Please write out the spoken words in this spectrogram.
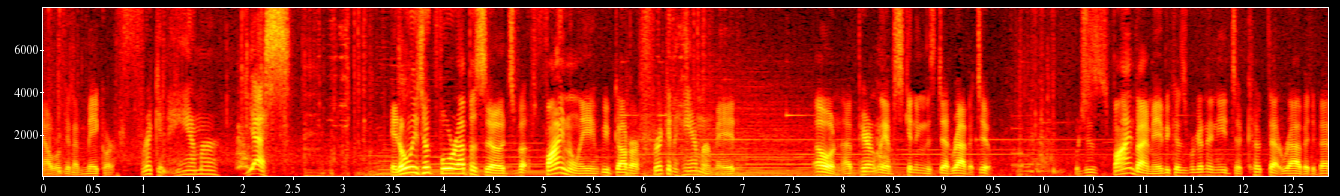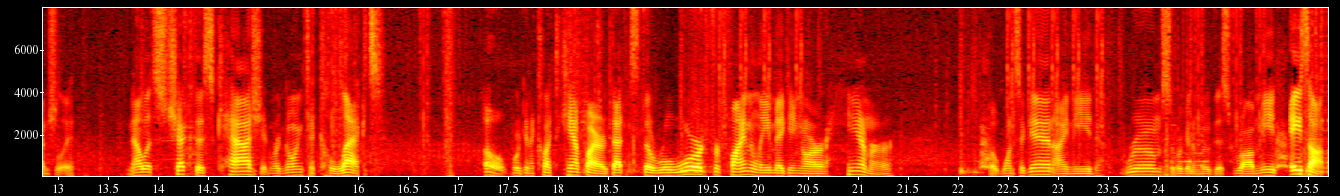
Now we're going to make our frickin' hammer. Yes! It only took four episodes, but finally, we've got our frickin' hammer made. Oh, and apparently I'm skinning this dead rabbit, too. Which is fine by me, because we're going to need to cook that rabbit eventually. Now let's check this cache, and we're going to collect... Oh, we're going to collect a campfire. That's the reward for finally making our hammer. But once again, I need room, so we're going to move this raw meat. Aesop,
